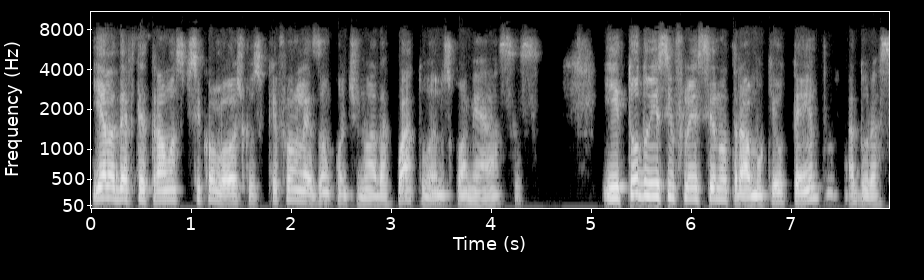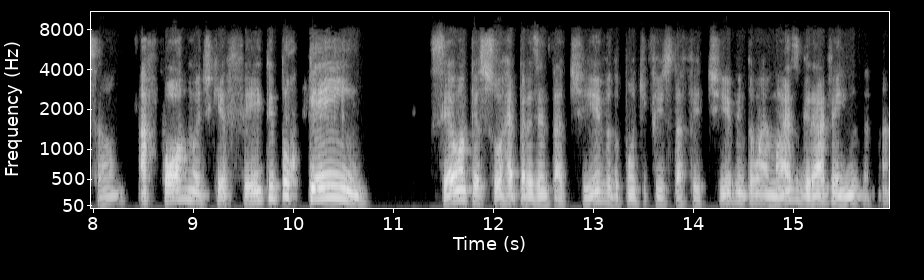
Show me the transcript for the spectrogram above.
E ela deve ter traumas psicológicos, porque foi uma lesão continuada há quatro anos com ameaças. E tudo isso influencia no trauma, o que o tempo, a duração, a forma de que é feito e por quem. Se é uma pessoa representativa do ponto de vista afetivo, então é mais grave ainda. Né?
